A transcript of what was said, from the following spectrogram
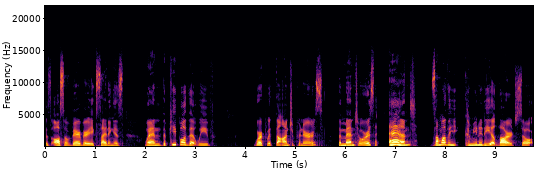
is also very, very exciting is when the people that we've worked with, the entrepreneurs, the mentors, and some of the community at large, so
